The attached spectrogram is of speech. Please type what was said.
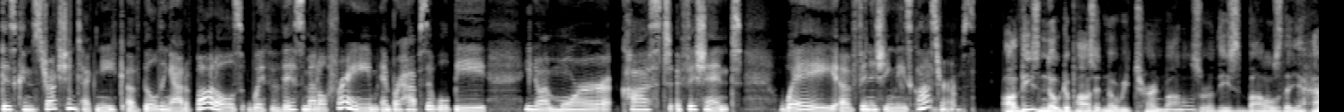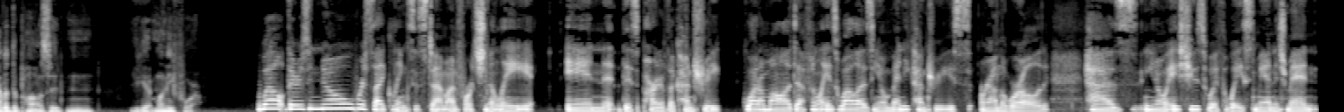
this construction technique of building out of bottles with this metal frame and perhaps it will be you know a more cost efficient way of finishing these classrooms Are these no deposit, no return bottles, or are these bottles that you have a deposit and you get money for? well there's no recycling system unfortunately in this part of the country Guatemala definitely as well as you know many countries around the world has you know issues with waste management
